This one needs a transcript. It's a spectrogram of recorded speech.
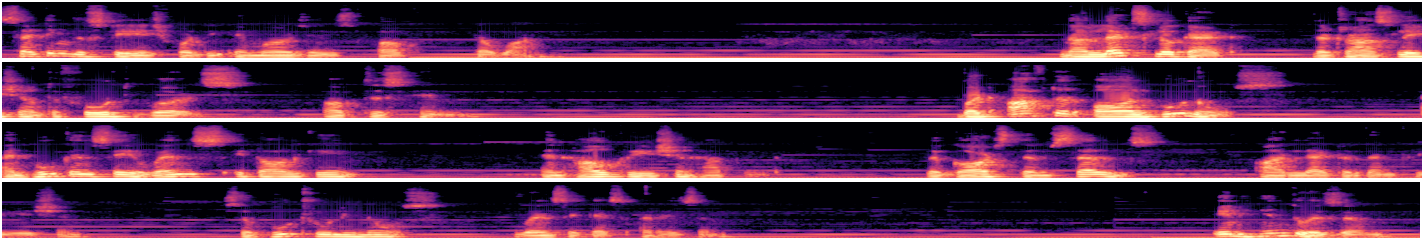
setting the stage for the emergence of the One. Now let's look at the translation of the fourth verse of this hymn. But after all, who knows? And who can say whence it all came and how creation happened? The gods themselves are later than creation. So who truly knows whence it has arisen? In Hinduism,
